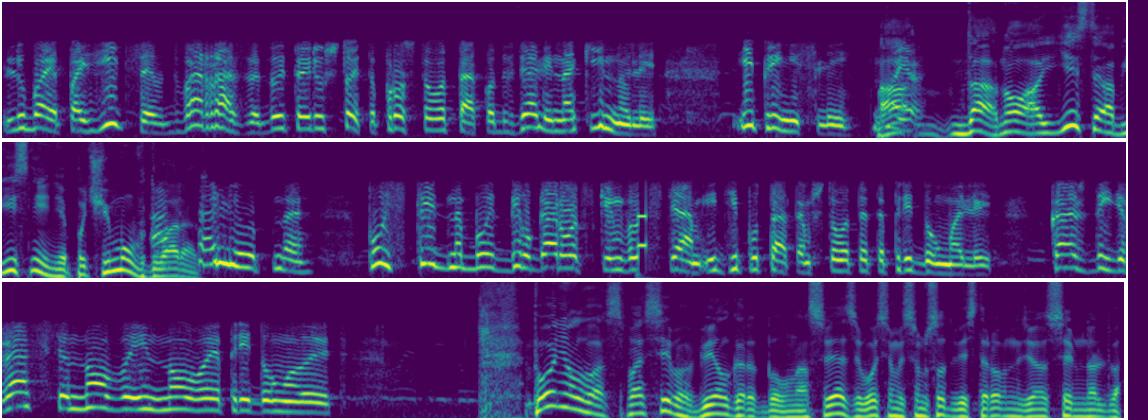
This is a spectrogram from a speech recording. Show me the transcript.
любая позиция в два раза. Ну это, я говорю, что это? Просто вот так вот взяли, накинули и принесли. Ну, А, я- Да, но а есть объяснение, почему в два раза? Абсолютно. Пусть стыдно будет белгородским властям и депутатам, что вот это придумали. Каждый раз все новое и новое придумывают. Понял вас, спасибо. Белгород был на связи. 8 800 200 ровно 9702.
